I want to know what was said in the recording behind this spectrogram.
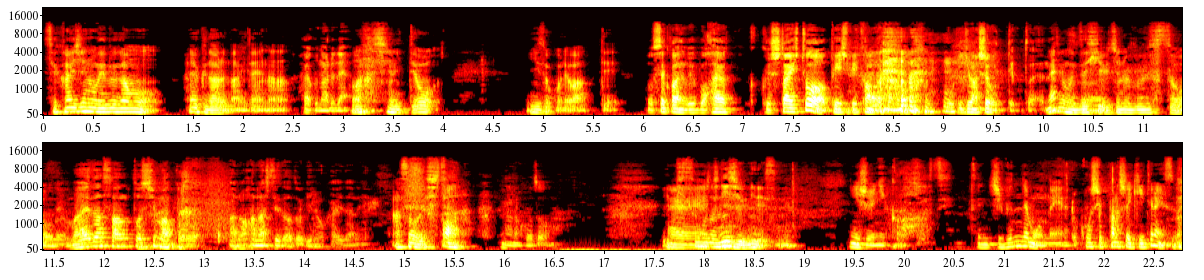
世界中のウェブがもう速くなるんだみたいな早くなるね。話を言って、お、いいぞこれはって。世界のウェブを早くしたい人は PHP カンファに行きましょうってことだよねで。もぜひうちのブースト、そうね、前田さんと島と、あの、話してた時の回だね。あ、そうでした。あ、なるほど。エピソード22ですね。22か。自分でもね、録音しっぱなしで聞いてないんですよ。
